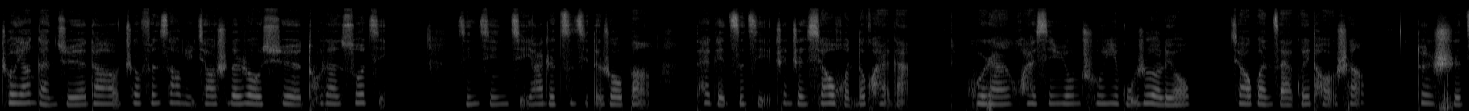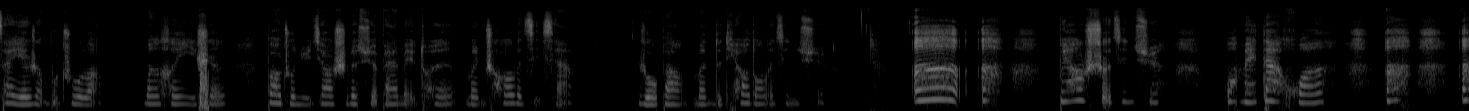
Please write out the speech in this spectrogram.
周阳感觉到这风骚女教师的肉穴突然缩紧，紧紧挤压着自己的肉棒，带给自己阵阵销魂的快感。忽然，花心涌出一股热流，浇灌在龟头上，顿时再也忍不住了，闷哼一声。抱住女教师的雪白美臀，猛抽了几下，肉棒猛地跳动了进去。啊啊！不要射进去，我没带环。啊啊！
